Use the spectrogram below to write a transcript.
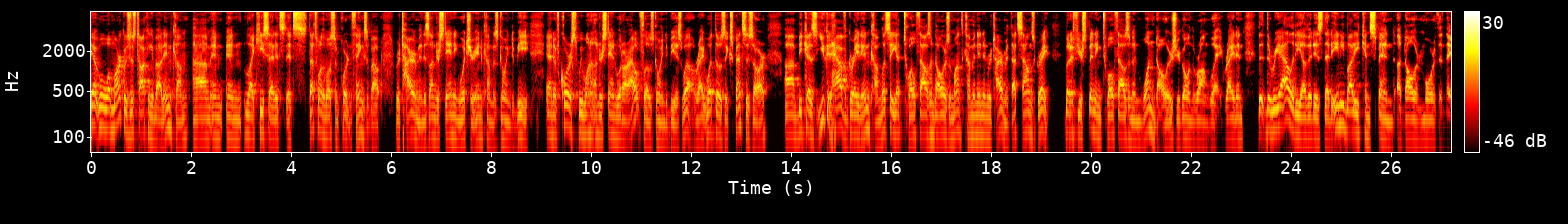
Yeah, well, well, Mark was just talking about income, um, and and like he said, it's it's that's one of the most important things about retirement is understanding what your income is going to be, and of course, we want to understand what our outflow is going to be as well, right? What those expenses are, uh, because you could have great income. Let's say you got twelve thousand dollars a month coming in in retirement. That sounds great, but if you're spending $12,001, you're going the wrong way, right? And the, the reality of it is that anybody can spend a dollar more than they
